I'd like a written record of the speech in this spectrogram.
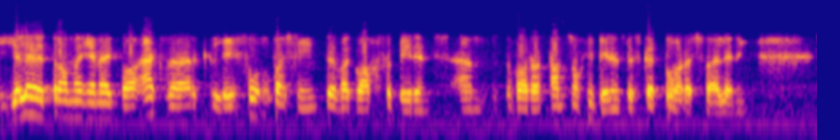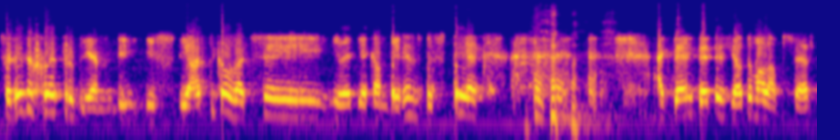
die hele trauma eenheid waar ek werk, lê vol pasiënte wat wag vir beddens. Ehm um, waar daar tans nog nie beddens beskikbaar is vir hulle nie. So dit is 'n groot probleem. Die die die artikel wat sê jy weet jy kan beddens bespreek. ek dink dit is heeltemal absurd.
